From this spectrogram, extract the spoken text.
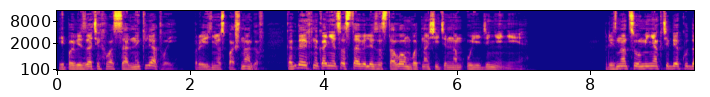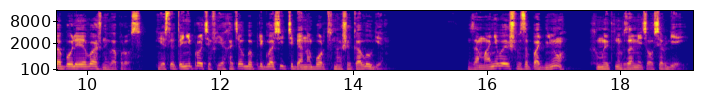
и повязать их вассальной клятвой», произнес Пашнагов, когда их наконец оставили за столом в относительном уединении. «Признаться, у меня к тебе куда более важный вопрос. Если ты не против, я хотел бы пригласить тебя на борт нашей Калуги». «Заманиваешь в западню?» – хмыкнув, заметил Сергей.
